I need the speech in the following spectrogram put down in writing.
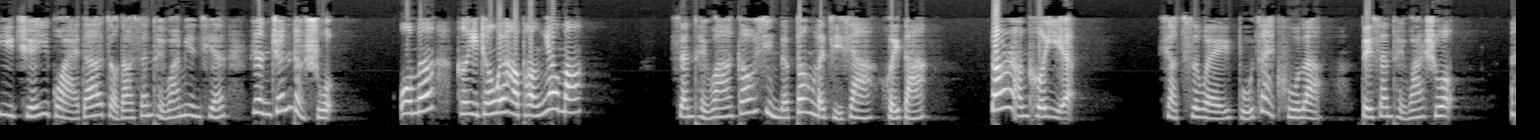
一瘸一拐的走到三腿蛙面前，认真的说。我们可以成为好朋友吗？三腿蛙高兴的蹦了几下，回答：“当然可以。”小刺猬不再哭了，对三腿蛙说：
